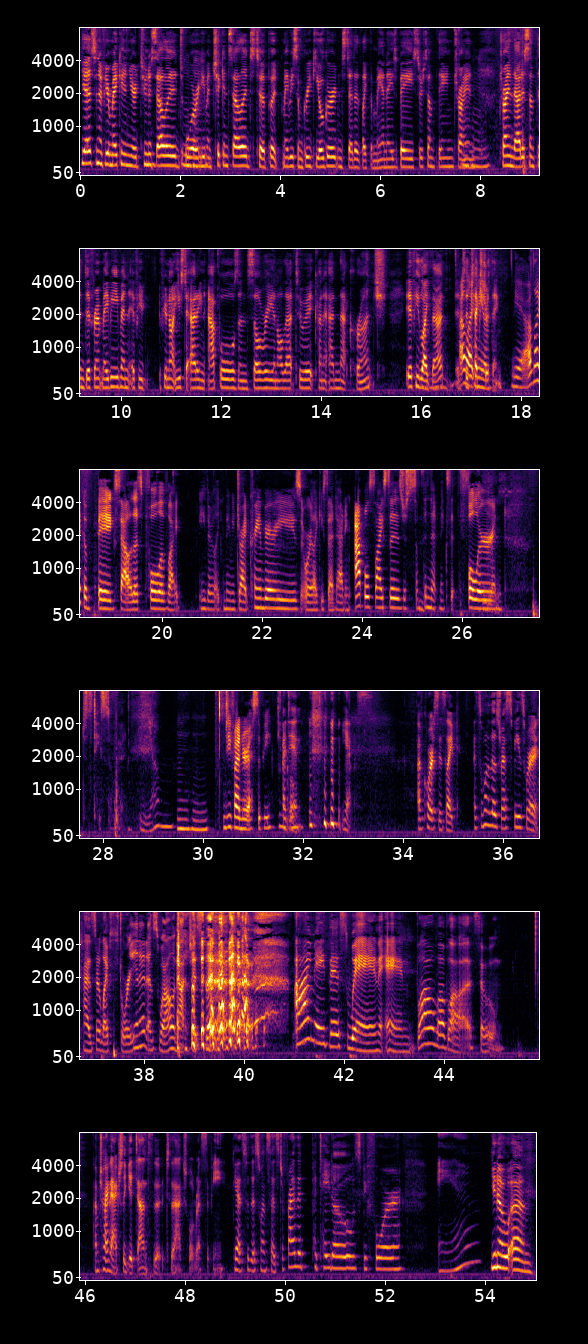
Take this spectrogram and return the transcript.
yes, and if you're making your tuna salads or Mm-hmm. even chicken salads, to put maybe some Greek yogurt instead of like the mayonnaise base or something. Trying Mm-hmm. trying that is something different. Maybe even if you if you're not used to adding apples and celery and all that to it, kind of adding that crunch. If you like that, it's Mm-hmm. I a like me texture a- thing. Yeah, I like a big salad that's full of like either like maybe dried cranberries or like you said, adding apple slices, just something that makes it fuller and just tastes so good. Yum. Mm-hmm. Did you find a recipe? I did. yes. Of course, it's like it's one of those recipes where it has their life story in it as well, not just the I made this when and blah blah blah. So I'm trying to actually get down to the to the actual recipe. Yeah, so this one says to fry the potatoes before and You know, um,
